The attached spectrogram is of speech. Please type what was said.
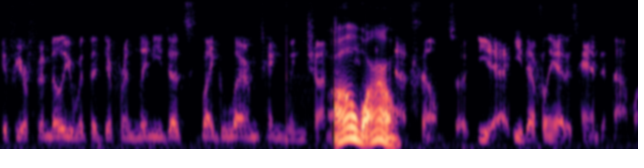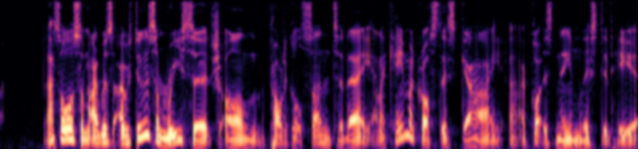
if you're familiar with the different lineage, that's like Leung Ting Wing Chun. Oh, wow. In that film, so yeah, he definitely had his hand in that one. That's awesome. I was I was doing some research on Prodigal Son today, and I came across this guy. Uh, I've got his name listed here.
